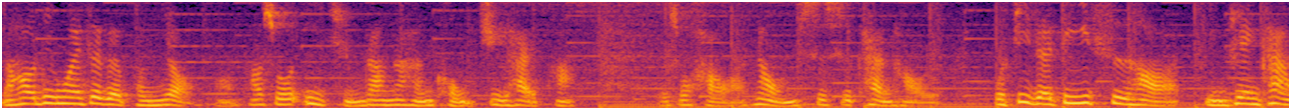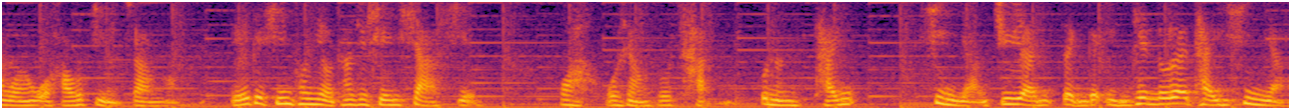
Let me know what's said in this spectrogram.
然后另外这个朋友啊，他说疫情让他很恐惧害怕，我说好啊，那我们试试看好了。我记得第一次哈，影片看完我好紧张哦，有一个新朋友他就先下线，哇，我想说惨了，不能谈信仰，居然整个影片都在谈信仰，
